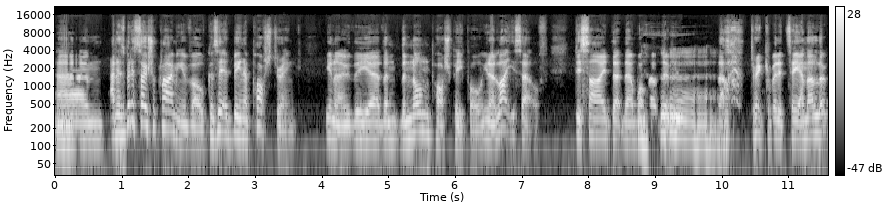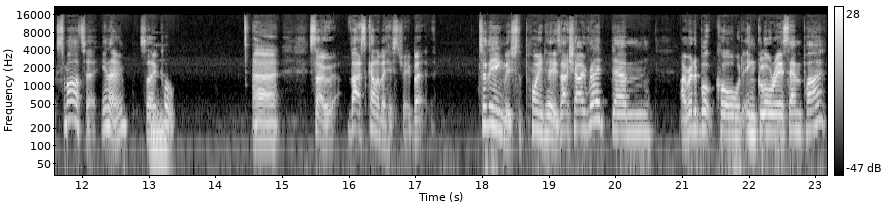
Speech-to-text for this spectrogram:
Mm. Um, and there's a bit of social climbing involved because it had been a posh drink. You know, the uh, the, the non posh people, you know, like yourself, decide that they're what they'll do. they'll drink a bit of tea and they'll look smarter. You know, so mm. cool. Uh, so that's kind of the history. But to the English, the point is actually, I read um, I read a book called Inglorious Empire.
